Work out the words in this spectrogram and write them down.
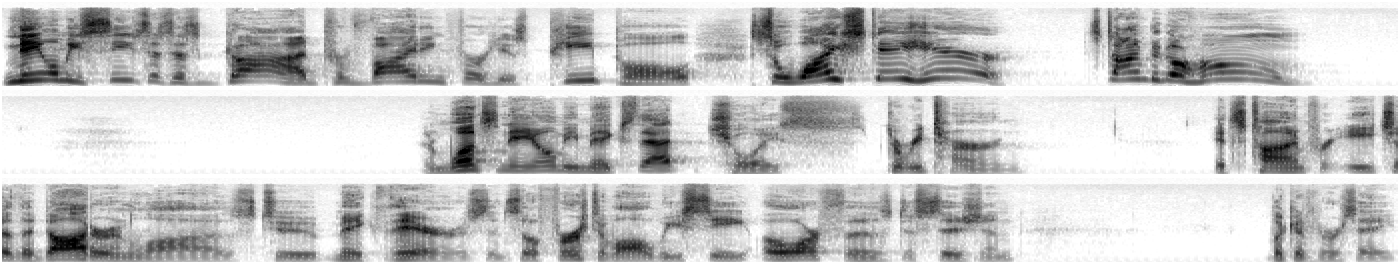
Naomi sees this as God providing for his people. So why stay here? It's time to go home. And once Naomi makes that choice to return, it's time for each of the daughter in laws to make theirs. And so, first of all, we see Orpah's decision. Look at verse 8.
